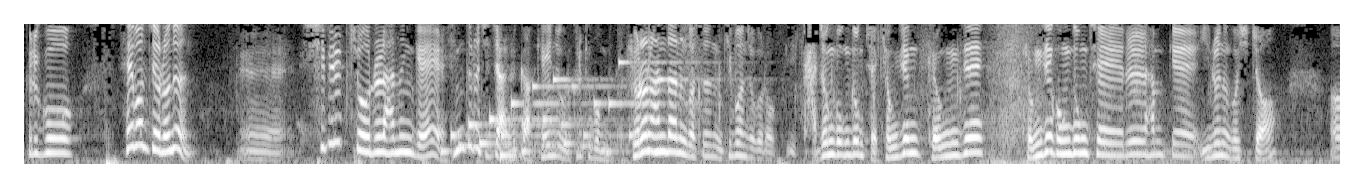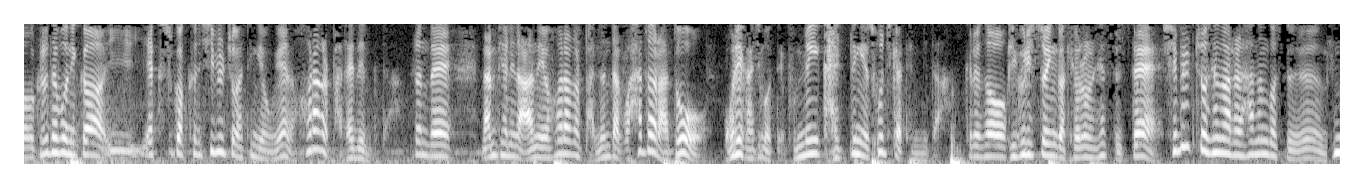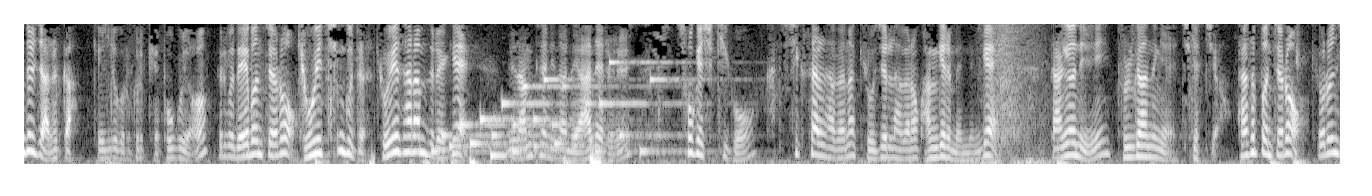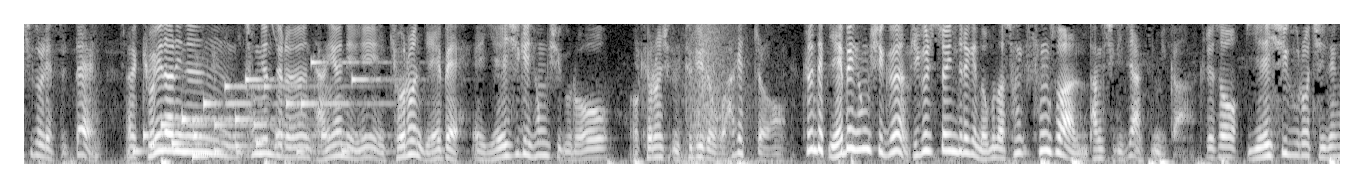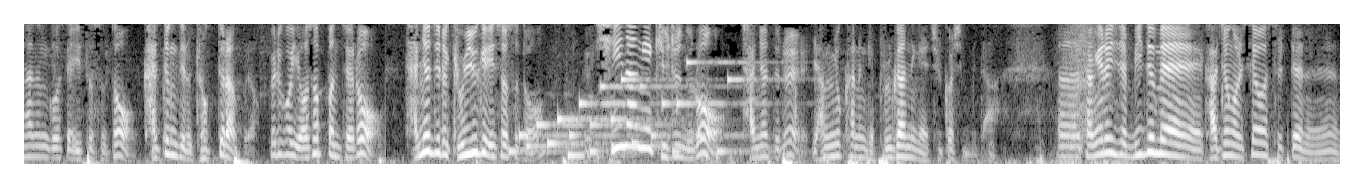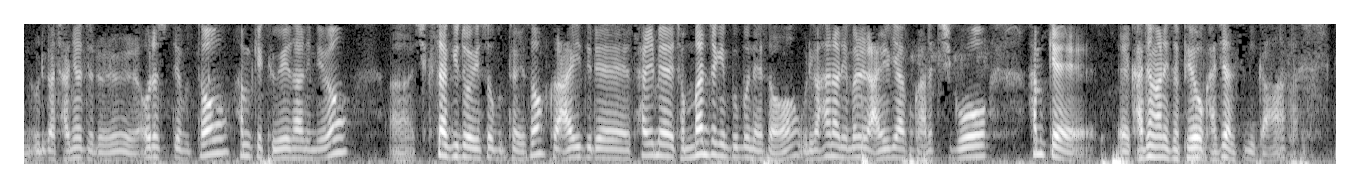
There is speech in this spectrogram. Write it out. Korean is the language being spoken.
그리고 세 번째로는 11조를 하는 게 힘들어지지 않을까 개인적으로 그렇게 봅니다. 결혼을 한다는 것은 기본적으로 가정 공동체, 경쟁 경제 경제 공동체를 함께 이루는 것이죠. 어, 그러다 보니까 이 액수가 큰 11조 같은 경우에는 허락을 받아야 됩니다. 그런데 남편이나 아내의 허락을 받는다고 하더라도 오래 가지 못해 분명히 갈등의 소지가 됩니다. 그래서 비그리스도인과 결혼을 했을 때 11조 생활을 하는 것은 힘들지 않을까 개인적으로 그렇게 보고요. 그리고 네 번째로 교회 친구들, 교회 사람들에게 내 남편이나 내 아내를 소개시키고 같이 식사를 하거나 교제를 하거나 관계를 맺는 게 당연히 불가능해지겠죠. 다섯 번째로 결혼식을 했을 때 교회 다니는 청년들은 당연히 결혼 예배, 예식의 형식으로 어, 결혼식을 드리려고 하겠죠. 그런데 예배 형식은 비그리스도인들에게 너무나 생소한 방식이지 않습니까? 그래서 예식으로 진행하는 것에 있어서도 갈등들을 겪더라고요. 그리고 여섯 번째로 자녀들의 교육에 있어서도 신앙의 기준으로 자녀들을 양육하는 게 불가능해질 것입니다. 어, 당연히 이제 믿음의 가정을 세웠을 때는 우리가 자녀들을 어렸을 때부터 함께 교회 다니며 어, 식사 기도에서부터 해서 그 아이들의 삶의 전반적인 부분에서 우리가 하나님을 알게 하고 가르치고 함께 예, 가정 안에서 배워가지 않습니까?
